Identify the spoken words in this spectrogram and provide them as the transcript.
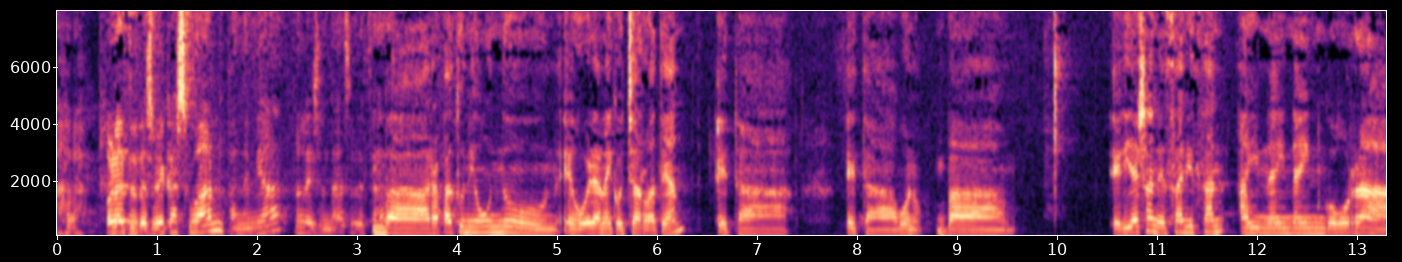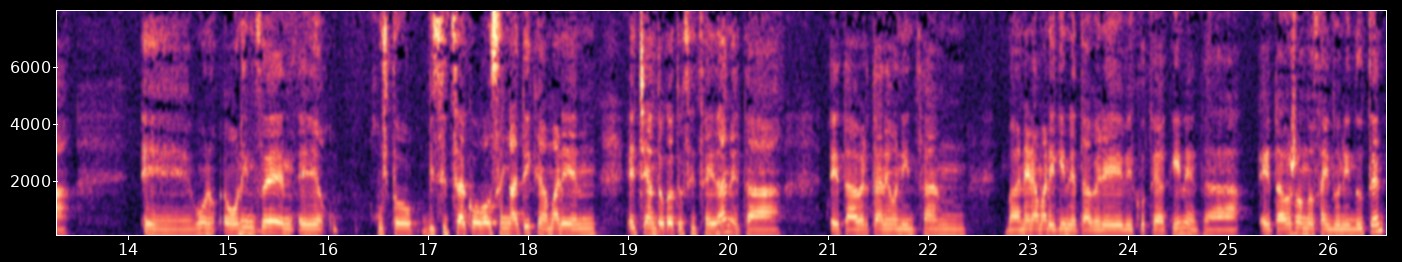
Horatzu, eta zure kasuan, pandemia, nola izan da, zuretzat? Ba, harrapatu nigun duen egoera nahiko txar batean, eta, eta bueno, ba, egia esan ezan izan hain, hain, hain gogorra, e, bueno, egon nintzen, e, justo bizitzako gauzengatik amaren etxean tokatu zitzaidan, eta, eta bertan egon nintzen, ba, nera amarekin eta bere bikoteakin, eta, eta oso ondo zaindu ninduten.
